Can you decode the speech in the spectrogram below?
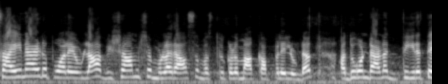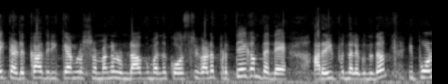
സൈനൈഡ് പോലെയുള്ള വിഷാംശമുള്ള രാസവസ്തുക്കളും ആ കപ്പലിലുണ്ട്. അതുകൊണ്ടാണ് തീരത്തേക്ക് അടുക്കാതിരിക്കാനുള്ള ശ്രമങ്ങൾ ഉണ്ടാകുമെന്ന് കോസ്റ്റ് ഗാർഡ് പ്രത്യേകം തന്നെ അറിയിപ്പ് നൽകുന്നത്. ഇപ്പോൾ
